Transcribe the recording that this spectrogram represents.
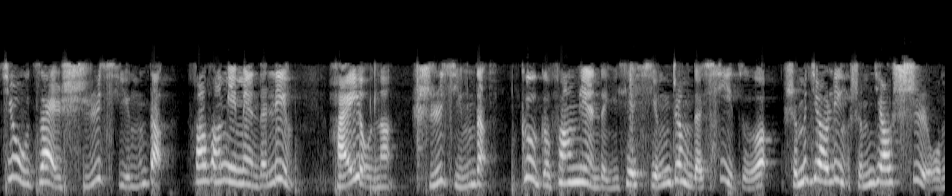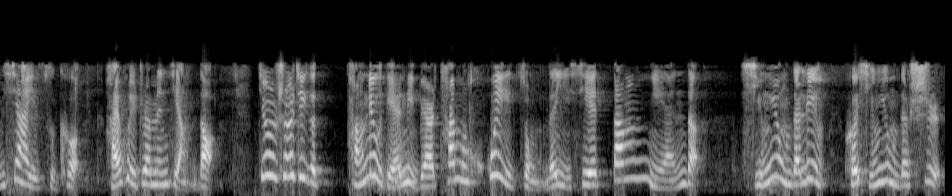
就在实行的方方面面的令，还有呢，实行的各个方面的一些行政的细则。什么叫令？什么叫事？我们下一次课还会专门讲到。就是说这个。唐六典里边，他们汇总的一些当年的行用的令和行用的事，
